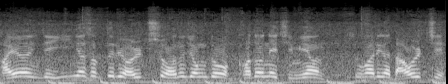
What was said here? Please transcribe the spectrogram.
과연 이제 이 녀석들을 얼추 어느 정도 걷어내지면 쏘가리가 나올지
